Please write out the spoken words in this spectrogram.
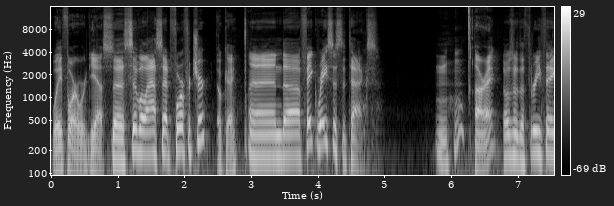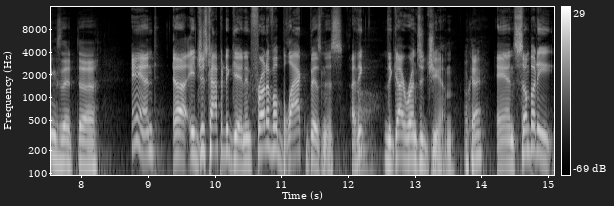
Way forward, yes. the civil asset forfeiture, Okay. and uh, fake racist attacks. Mm-hmm. All right. Those are the three things that. Uh, And uh, it just happened again in front of a black business. I think the guy runs a gym, okay. and somebody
